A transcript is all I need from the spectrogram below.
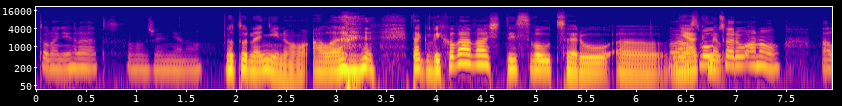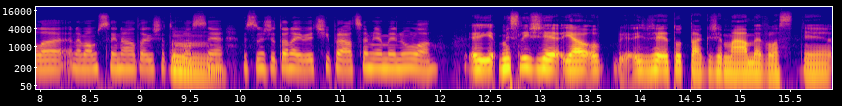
to není hned, samozřejmě, no. No to není, no, ale tak vychováváš ty svou dceru uh, no nějak... Já svou ne... dceru ano, ale nemám syna, takže to hmm. vlastně, myslím, že ta největší práce mě minula. Myslíš, že, já, že je to tak, že máme vlastně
